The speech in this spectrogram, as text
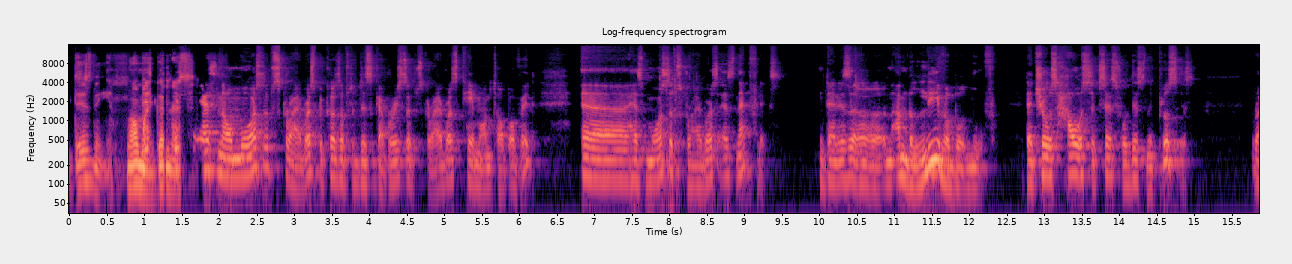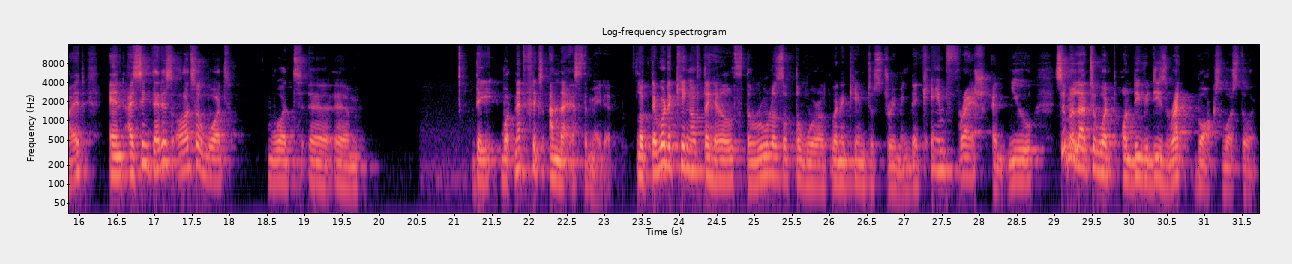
Disney. Oh my Disney goodness. has now more subscribers because of the discovery subscribers came on top of it uh, has more subscribers as netflix that is a, an unbelievable move that shows how successful disney plus is right? And i think that is also what what uh, um, they what netflix underestimated. Look they were the king of the hills the rulers of the world when it came to streaming. They came fresh and new similar to what on dvds redbox was doing.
